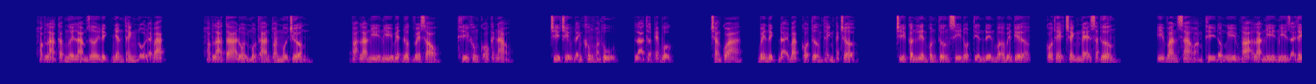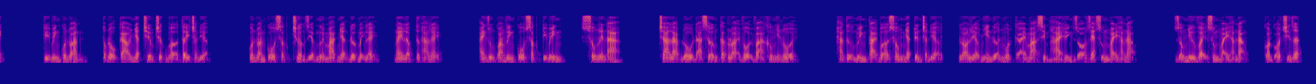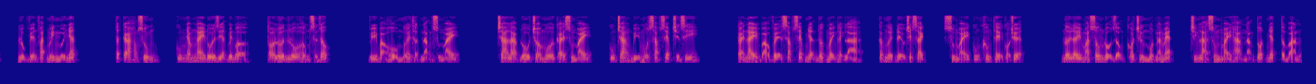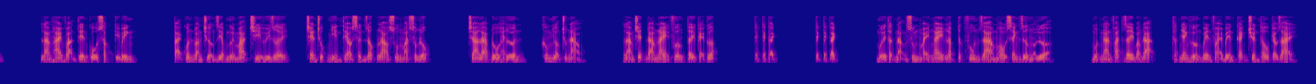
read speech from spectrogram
hoặc là các ngươi làm rơi địch nhân thành nội đại bác hoặc là ta đổi một an toàn môi trường. Vạ lan nhị nhị biết được về sau, thì không có cách nào chỉ chịu đánh không hoàn thủ, là thật ép buộc. Chẳng qua, bên địch đại bác có tường thành cách trở. Chỉ cần liên quân tướng sĩ đột tiến đến bờ bên kia, có thể tránh né sát thương. Ivan sa hoàng thì đồng ý vạ lan ni ni giải thích. Kỵ binh quân đoàn, tốc độ cao nhất chiếm trước bờ tây trận địa. Quân đoàn cổ sặc trưởng diệp ngươi mác nhận được mệnh lệnh, ngay lập tức hạ lệnh. Anh dung quang vinh cổ sặc kỵ binh, xông lên a. Cha lạp đồ đã sớm các loại vội vã không nhịn nổi. Hắn tự mình tại bờ sông nhất tuyến trận địa, lo liệu nhìn lưỡn một cái mà xỉm hai hình gió rét súng máy hạng nặng. Giống như vậy súng máy hạng nặng, còn có chín rất, lục viễn phát minh mới nhất. Tất cả họng súng cũng nhắm ngay đối diện bên bờ, to lớn lỗ hổng sườn dốc. Vì bảo hộ mười thật nặng súng máy, cha lạp đồ cho mỗi cái súng máy cũng trang bị một sắp xếp chiến sĩ. Cái này bảo vệ sắp xếp nhận được mệnh lệnh là, các ngươi đều chết sạch, súng máy cũng không thể có chuyện. Nơi đây mặt sông độ rộng có chừng một ngàn mét, chính là súng máy hạng nặng tốt nhất tầm bắn. Làm hai vạn tên cổ sặc kỵ binh. Tại quân đoàn trưởng diệp ngươi mát chỉ huy dưới, chen trúc nhìn theo sườn dốc lao xuống mặt sông lúc. Cha lạp đồ hét lớn, không nhượng chút nào. Làm chết đám này phương tây kẻ cướp. Tạch tạch tạch. Tạch tạch tạch. Mười thật nặng súng máy ngay lập tức phun ra màu xanh dương ngọn lửa một ngàn phát dây băng đạn, thật nhanh hướng bên phải bên cạnh truyền thâu kéo dài.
